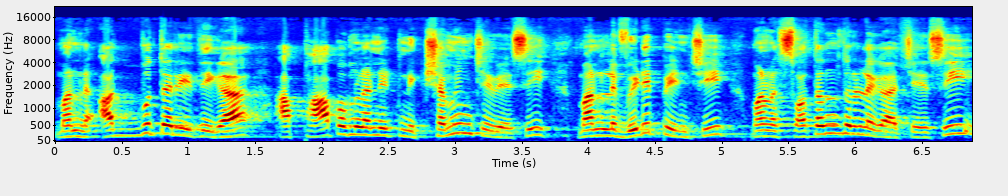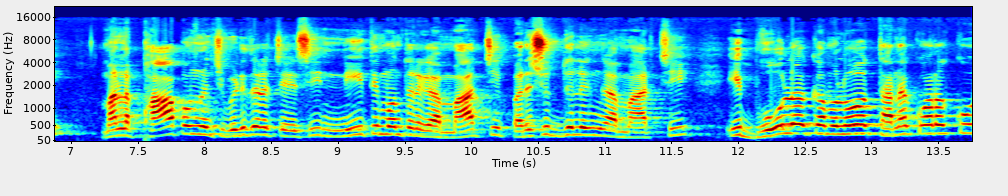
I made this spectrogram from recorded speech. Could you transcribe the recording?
మనల్ని అద్భుత రీతిగా ఆ పాపములన్నిటిని క్షమించి వేసి మనల్ని విడిపించి మన స్వతంత్రులుగా చేసి మన పాపం నుంచి విడుదల చేసి నీతిమంతులుగా మార్చి పరిశుద్ధులంగా మార్చి ఈ భూలోకంలో తన కొరకు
